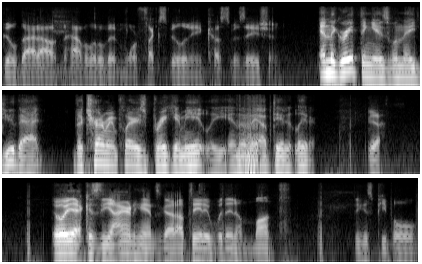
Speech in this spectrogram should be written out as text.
build that out and have a little bit more flexibility and customization. And the great thing is when they do that, the tournament players break it immediately and then they update it later. Yeah. Oh yeah, because the Iron Hands got updated within a month because people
